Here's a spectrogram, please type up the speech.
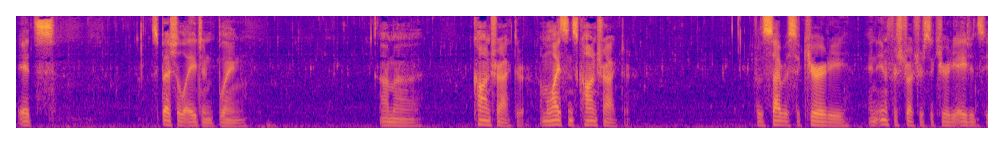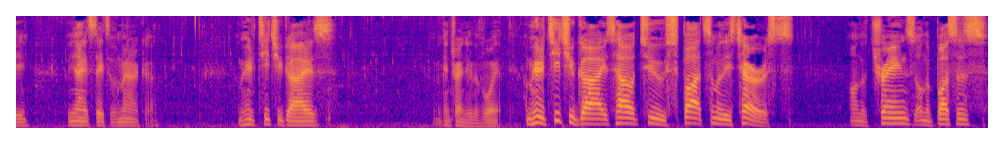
It's Special Agent Bling. I'm a contractor. I'm a licensed contractor for the Cybersecurity and Infrastructure Security Agency of the United States of America. I'm here to teach you guys We can try and do the voice. I'm here to teach you guys how to spot some of these terrorists on the trains, on the buses.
